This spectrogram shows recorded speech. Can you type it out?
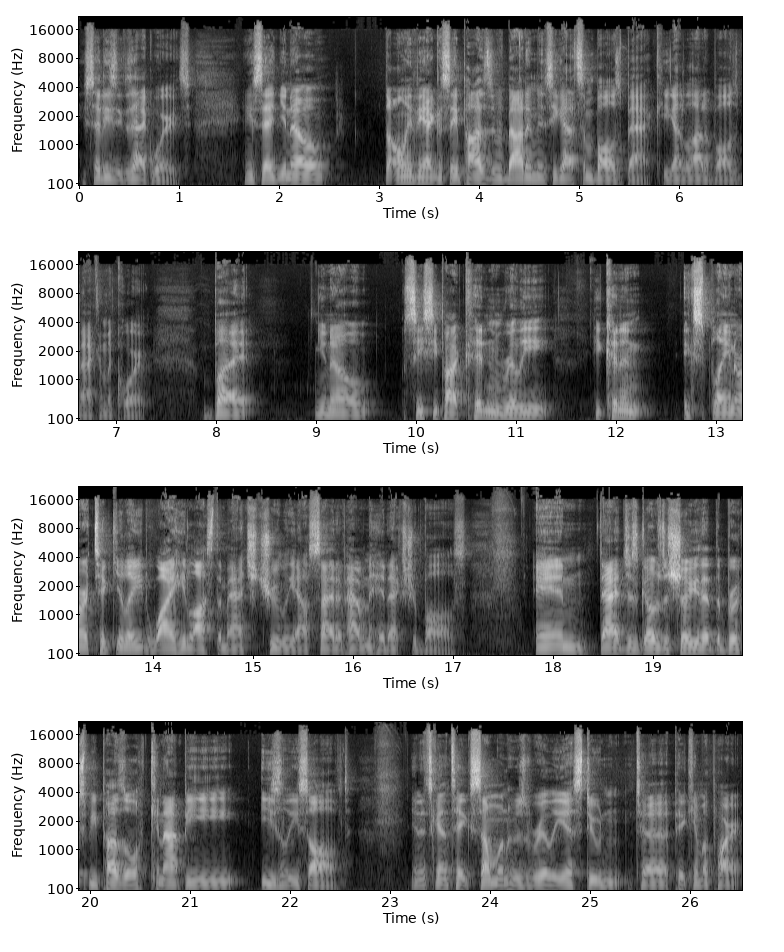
He said these exact words, and he said, you know, the only thing I can say positive about him is he got some balls back. He got a lot of balls back in the court. But, you know, Tsitsipas couldn't really he couldn't explain or articulate why he lost the match truly outside of having to hit extra balls. And that just goes to show you that the Brooksby puzzle cannot be easily solved. And it's going to take someone who's really a student to pick him apart.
